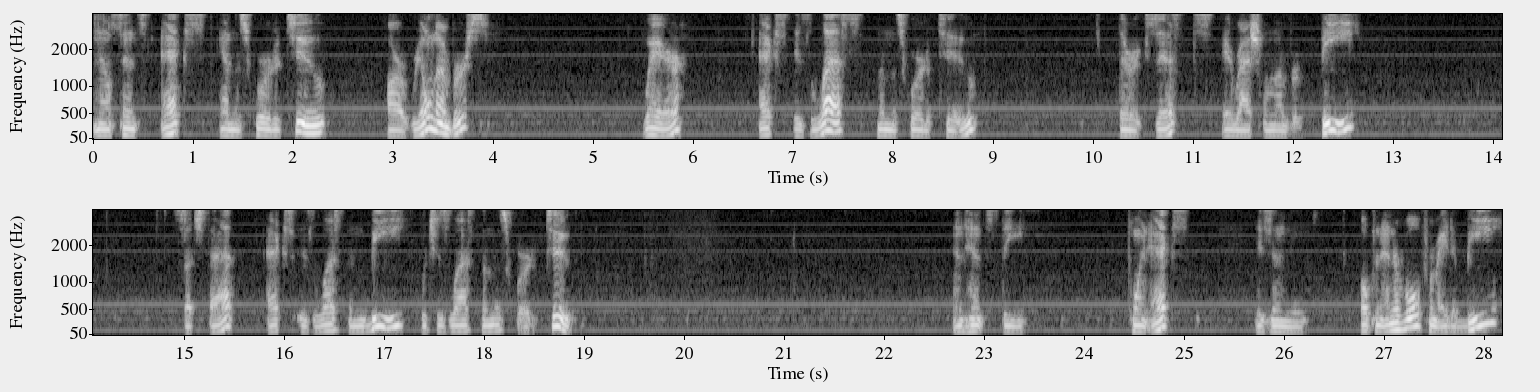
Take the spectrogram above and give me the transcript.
Now since x and the square root of 2 are real numbers, where x is less than the square root of 2, there exists a rational number b such that x is less than b, which is less than the square root of 2. And hence the point x is in the open interval from a to b,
